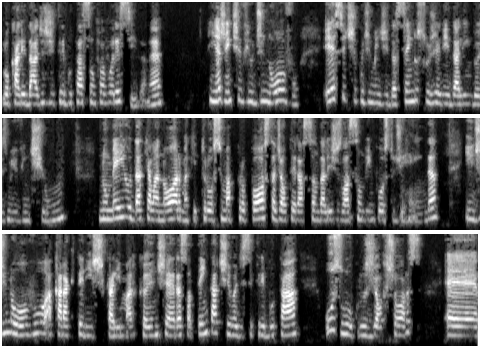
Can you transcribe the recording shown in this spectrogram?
localidades de tributação favorecida, né? E a gente viu de novo esse tipo de medida sendo sugerida ali em 2021, no meio daquela norma que trouxe uma proposta de alteração da legislação do imposto de renda, e, de novo, a característica ali marcante era essa tentativa de se tributar os lucros de offshores é,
